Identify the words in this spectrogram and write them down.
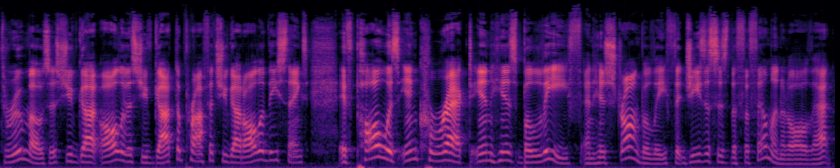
through Moses. You've got all of this. You've got the prophets. You've got all of these things. If Paul was incorrect in his belief and his strong belief that Jesus is the fulfillment of all of that,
